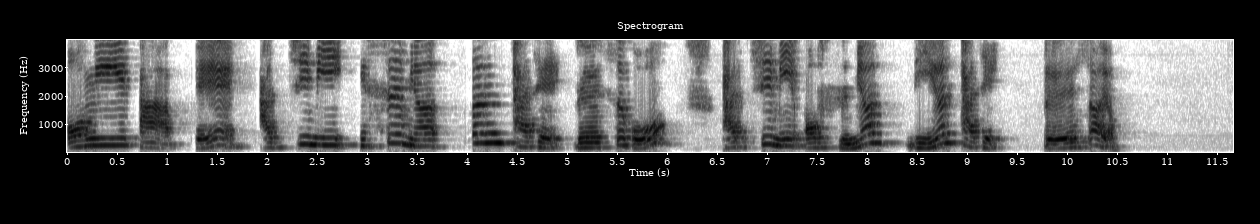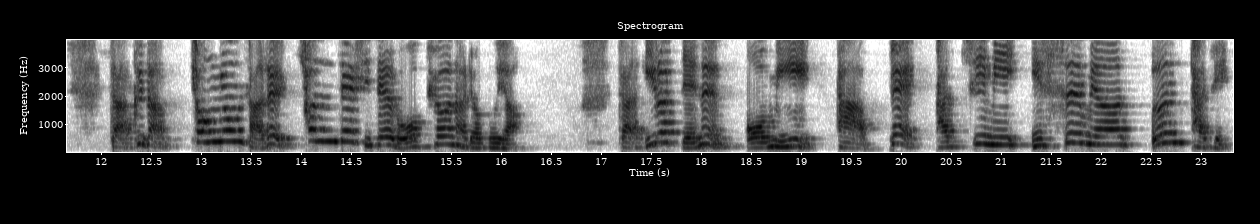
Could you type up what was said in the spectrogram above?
어미, 답에 받침이 있으면 은 타세를 쓰고 받침이 없으면 니은 타세를 써요. 자, 그 다음 형용사를 현재 시제로 표현하려고 해요. 자, 이럴 때는 어미 답에 받침이 있으면 은 타세,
